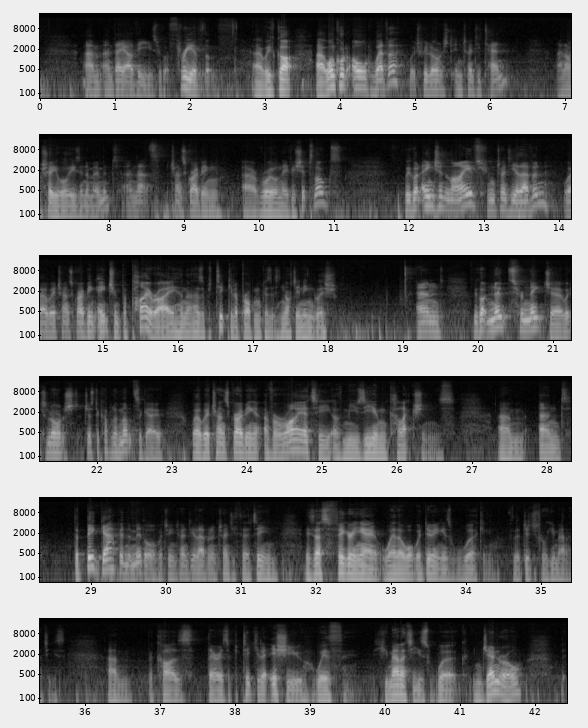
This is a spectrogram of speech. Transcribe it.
um, and they are these. We've got three of them. Uh, we've got uh, one called Old Weather, which we launched in 2010, and I'll show you all these in a moment, and that's transcribing uh, Royal Navy ship's logs. We've got Ancient Lives from 2011, where we're transcribing ancient papyri, and that has a particular problem because it's not in English. And we've got Notes from Nature, which launched just a couple of months ago, where we're transcribing a, variety of museum collections. Um, and the big gap in the middle between 2011 and 2013 is us figuring out whether what we're doing is working for the digital humanities. Um, because there is a particular issue with humanities work in general,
